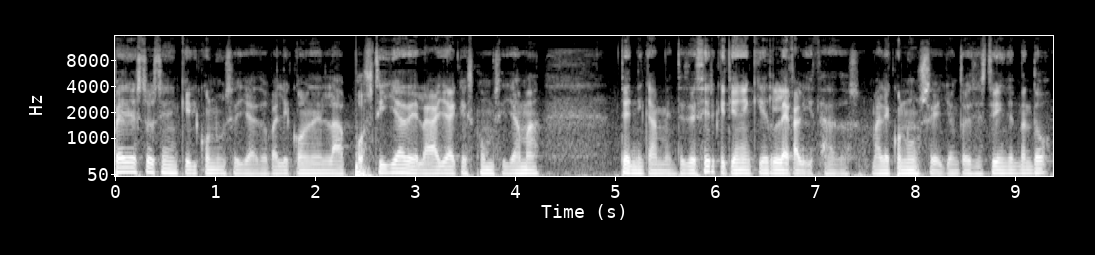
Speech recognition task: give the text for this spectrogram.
Pero estos tienen que ir con un sellado, ¿vale? Con la postilla de la Haya, que es como se llama técnicamente. Es decir, que tienen que ir legalizados, ¿vale? Con un sello. Entonces estoy intentando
